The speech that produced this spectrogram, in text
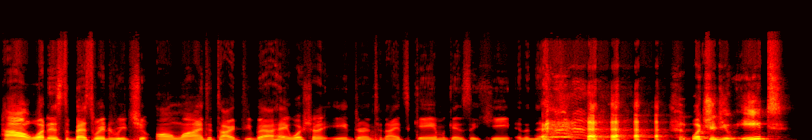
Hal? What is the best way to reach you online to talk to you about? Hey, what should I eat during tonight's game against the Heat in the Nets? what should you eat?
